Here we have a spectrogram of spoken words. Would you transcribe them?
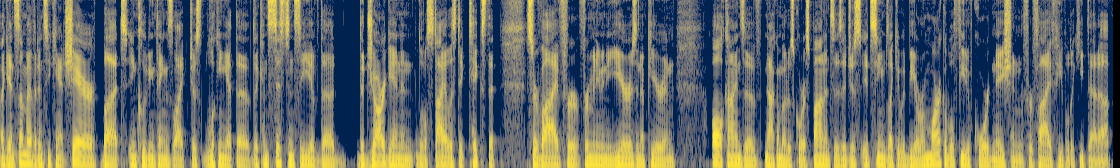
again some evidence he can't share, but including things like just looking at the the consistency of the the jargon and little stylistic ticks that survive for for many many years and appear in all kinds of Nakamoto's correspondences. It just it seems like it would be a remarkable feat of coordination for five people to keep that up.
